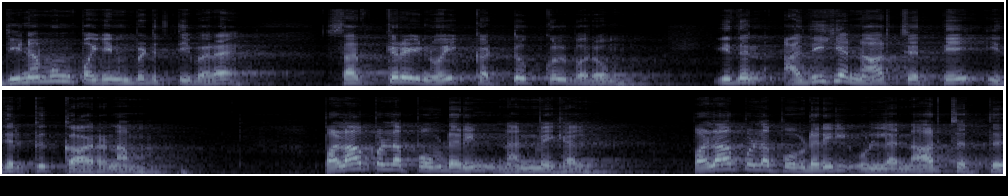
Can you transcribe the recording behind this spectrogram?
தினமும் பயன்படுத்தி வர சர்க்கரை நோய் கட்டுக்குள் வரும். இதன் அதிக நார்ச்சத்தே இதற்கு காரணம். பலாப்பழ பவுடரின் நன்மைகள். பலாப்பழ பவுடரில் உள்ள நார்ச்சத்து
